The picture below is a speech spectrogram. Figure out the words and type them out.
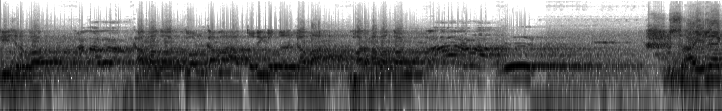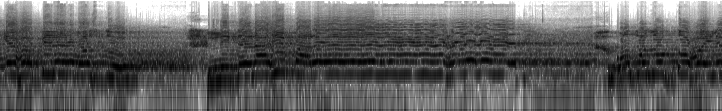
কিসের ঘর? কাবা ঘর। কোন কাবা? তরিকতের কাবা। মার হাবা কন। চাইলে কেহ পীরের বস্তু নিতে নাহি পারে। উপযুক্ত হইলে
